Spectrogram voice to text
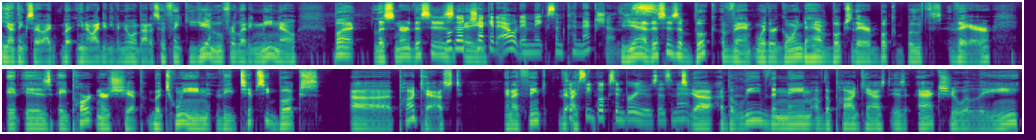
Yeah, I think so. I but you know I didn't even know about it, so thank you for letting me know. But listener, this is We'll go a, check it out and make some connections. Yeah, this is a book event where they're going to have books there, book booths there. It is a partnership between the Tipsy Books uh, podcast, and I think that I, Tipsy Books and Brews, isn't it? uh, I believe the name of the podcast is actually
